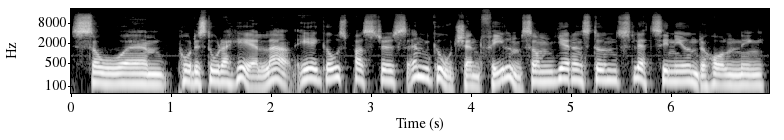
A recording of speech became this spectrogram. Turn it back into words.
Så eh, på det stora hela är Ghostbusters en godkänd film som ger en stunds lättsinnig underhållning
